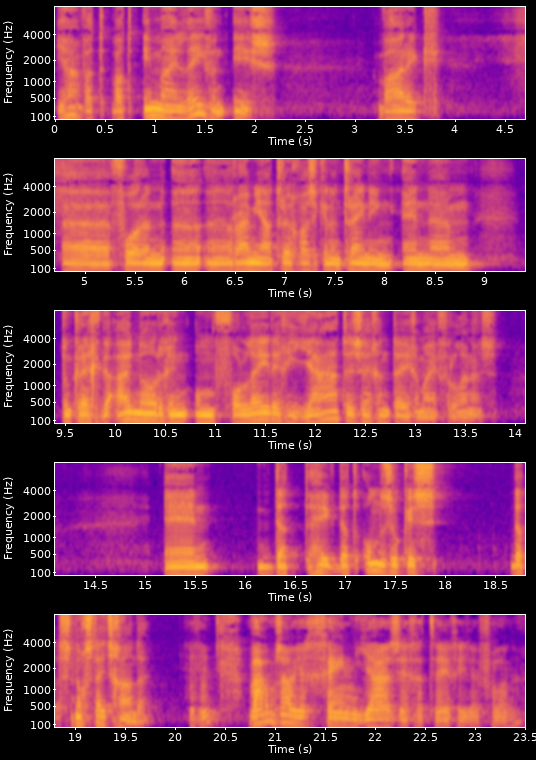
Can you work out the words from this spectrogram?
ja, wat, wat in mijn leven is. Waar ik. eh, voor een, eh, een ruim jaar terug was ik in een training en ehm, toen kreeg ik de uitnodiging om volledig ja te zeggen tegen mijn verlangens. En dat, heeft, dat onderzoek is, dat is nog steeds gaande. Mhm. Waarom zou je geen ja zeggen tegen je verlangen?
